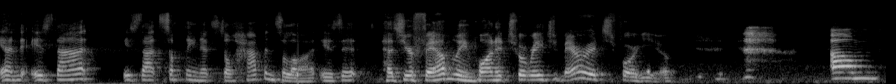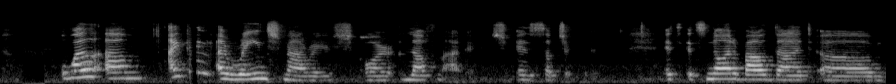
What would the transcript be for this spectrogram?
and is that is that something that still happens a lot? Is it, has your family wanted to arrange marriage for you? Um, well, um, I think arranged marriage or love marriage is subjective. It's, it's not about that. Um,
